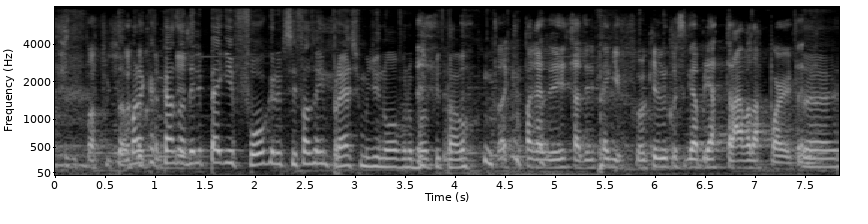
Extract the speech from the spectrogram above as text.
de Tomara que a casa dele pegue fogo e ele precise fazer um empréstimo de novo no banco Itaú. Tomara que a casa dele, casa dele pegue fogo, que ele não consiga abrir a trava da porta. Né? É.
